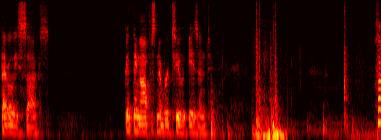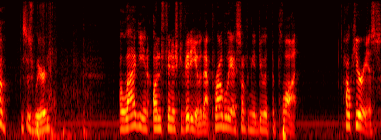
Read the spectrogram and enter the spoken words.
That really sucks. Good thing office number two isn't. Huh, this is weird. A laggy and unfinished video that probably has something to do with the plot. How curious.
